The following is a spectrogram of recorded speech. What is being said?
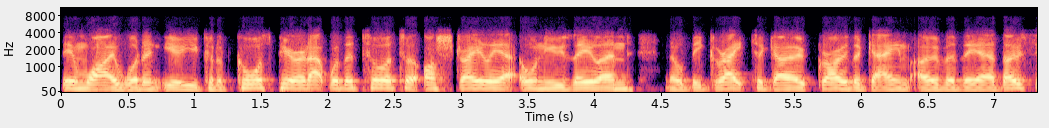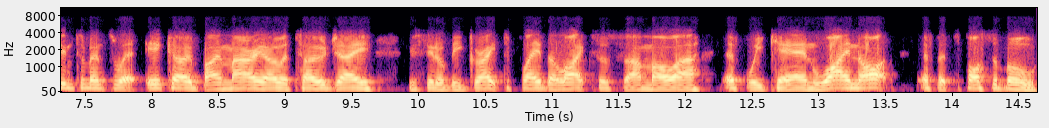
then why wouldn't you? You could, of course, pair it up with a tour to Australia or New Zealand, and it would be great to go grow the game over there. Those sentiments were echoed by Maro Itoje, who said it'll be great to play the likes of Samoa if we can. Why not? If it's possible,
